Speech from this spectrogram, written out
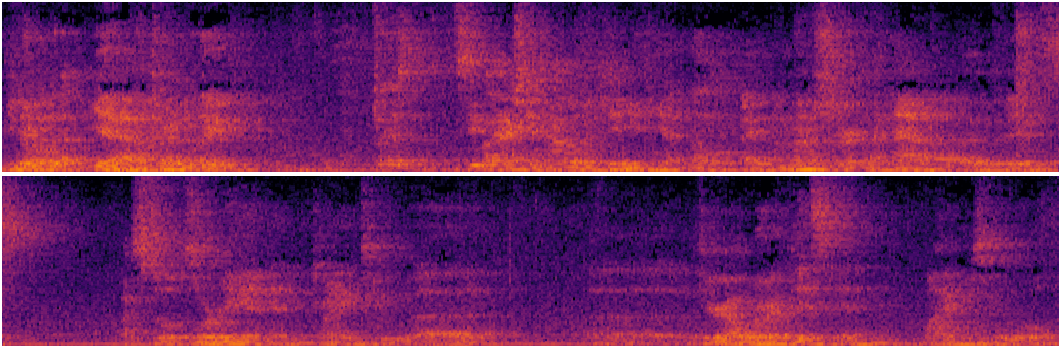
You know, yeah, I'm trying to like try to see if I actually have an opinion yet of it. I, I'm not sure if I have. Uh, it's I'm still absorbing it and trying to uh, uh, figure out where it fits in my musical world.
